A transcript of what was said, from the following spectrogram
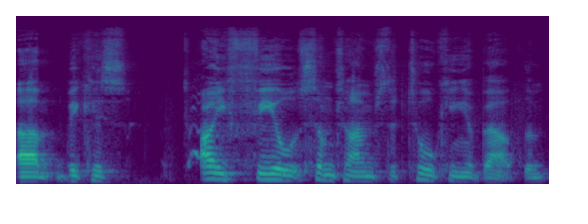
um, because I feel sometimes the talking about them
